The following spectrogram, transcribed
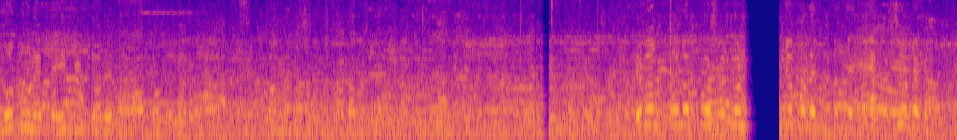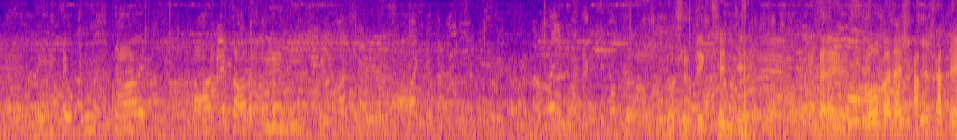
নতুন একটা এই বিপ্লবের দ্বারা অব্যাহত থাকবে বাংলাদেশে কোনো না এবং কোনো প্রশাসনকে বলে দিতে একশো টাকা কেউ। দর্শক দেখছেন যে এখানে স্লোগানের সাথে সাথে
